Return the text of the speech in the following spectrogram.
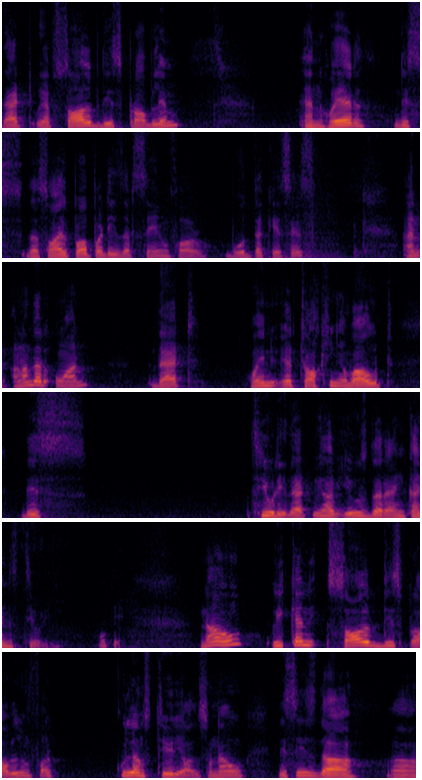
that we have solved this problem and where this the soil properties are same for both the cases. And another one that when we are talking about this theory that we have used the Rankine's theory. Okay. Now, we can solve this problem for Coulomb's theory also. Now, this is the uh,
